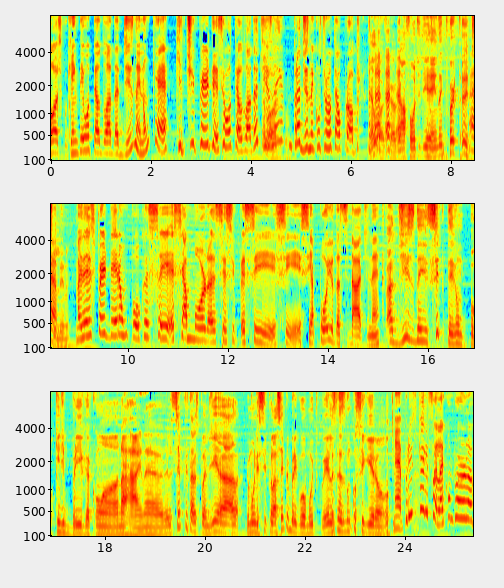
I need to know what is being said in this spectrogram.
Lógico, quem tem um hotel do lado da Disney não quer que te perdesse o hotel do lado da Disney lógico. pra Disney construir um hotel próprio. É lógico, é uma fonte de renda importante É, ali, né? Mas eles perderam um pouco esse, esse amor, esse, esse, esse, esse, esse apoio da cidade, né? A Disney sempre teve um pouquinho de briga com a Anaheim, né? Eles sempre tentaram expandir, a- e o município lá sempre brigou muito com eles, eles não conseguiram. É, por isso que ele foi lá e comprou a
